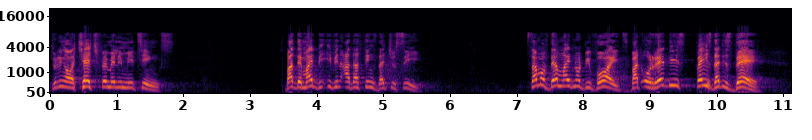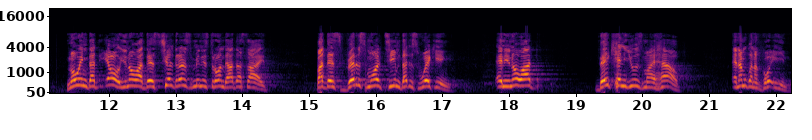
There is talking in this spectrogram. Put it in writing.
during our church family meetings. But there might be even other things that you see. Some of them might not be voids, but already space that is there. Knowing that, oh, you know what, there's children's ministry on the other side. But there's very small team that is working. And you know what? They can use my help. And I'm gonna go in.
